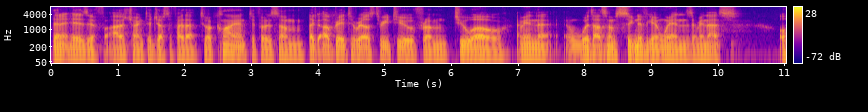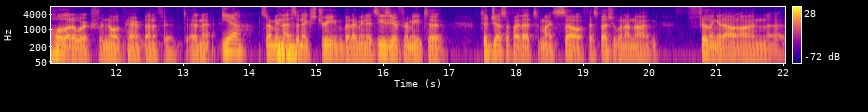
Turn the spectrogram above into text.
than it is if I was trying to justify that to a client. If it was some like upgrade to Rails 3.2 from 2.0, I mean, uh, without some significant wins, I mean, that's a whole lot of work for no apparent benefit, and. uh, Yeah. so I mean that's an extreme, but I mean it's easier for me to to justify that to myself, especially when I'm not filling it out on uh,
